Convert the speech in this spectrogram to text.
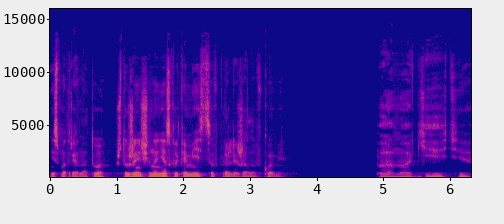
несмотря на то, что женщина несколько месяцев пролежала в коме. «Помогите!»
